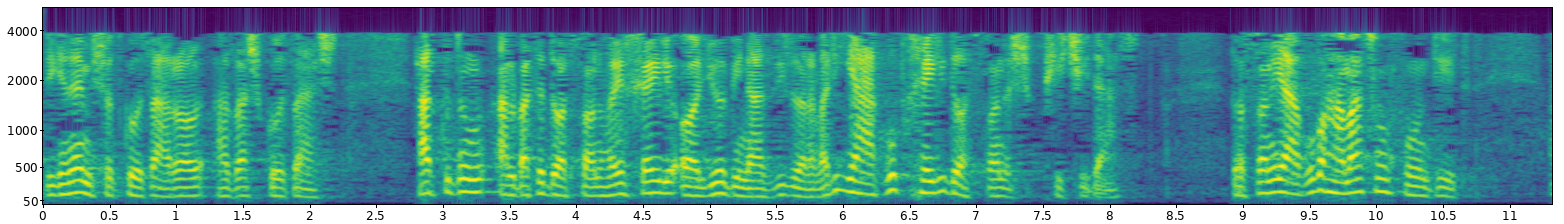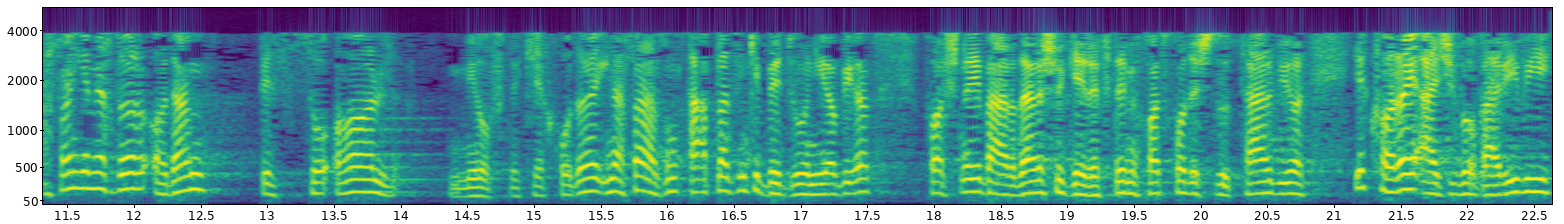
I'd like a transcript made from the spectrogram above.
دیگه نمی‌شد گذرا ازش گذشت. هر کدوم البته داستانهای خیلی عالی و بی‌نظیر دارن ولی یعقوب خیلی داستانش پیچیده است. داستان یعقوب همتون خوندید. اصلا یه مقدار آدم به سوال میفته که خدا این اصلا از اون قبل از اینکه به دنیا بیاد پاشنه برادرش رو گرفته می‌خواد خودش زودتر بیاد. یه کارهای عجیب و غریبی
